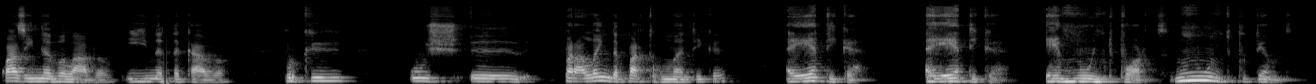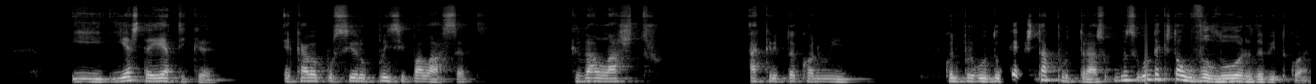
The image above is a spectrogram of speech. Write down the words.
quase inabalável e inatacável, porque os, eh, para além da parte romântica, a ética, a ética é muito forte, muito potente. E, e esta ética acaba por ser o principal asset que dá lastro à criptoeconomia. Quando perguntam o que é que está por trás, mas onde é que está o valor da Bitcoin?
